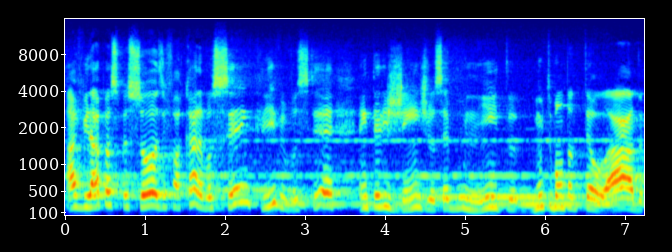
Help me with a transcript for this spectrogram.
a virar para as pessoas e falar: Cara, você é incrível, você é inteligente, você é bonito, muito bom estar do teu lado.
